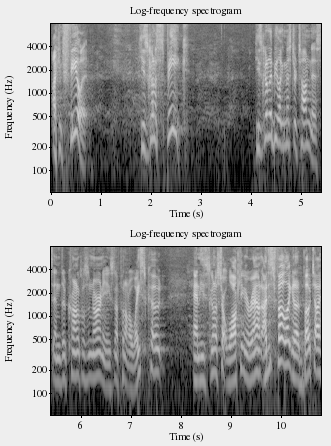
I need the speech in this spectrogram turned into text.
I can feel it. He's going to speak. He's going to be like Mr. Tumnus in the Chronicles of Narnia. He's going to put on a waistcoat and he's going to start walking around. I just felt like a bow tie.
